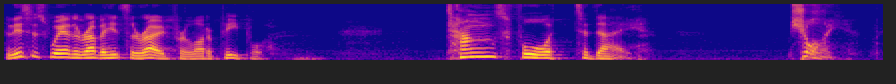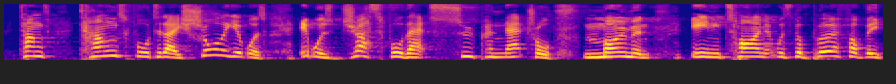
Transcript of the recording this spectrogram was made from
And this is where the rubber hits the road for a lot of people. Tongues for today. Surely tongues tongues for today. Surely it was it was just for that supernatural moment in time. It was the birth of the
